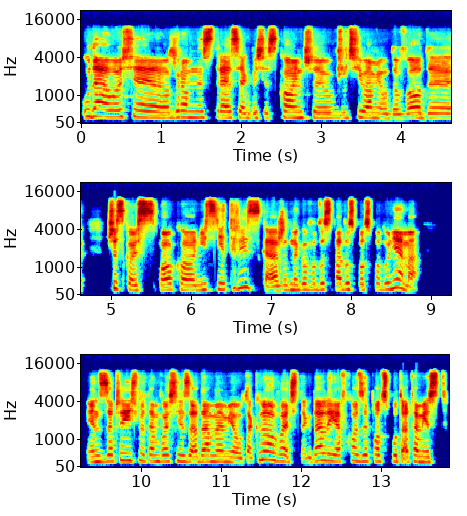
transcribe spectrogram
udało się, ogromny stres jakby się skończył, wrzuciłam ją do wody, wszystko jest spoko, nic nie tryska, żadnego wodospadu spod spodu nie ma. Więc zaczęliśmy tam właśnie z Adamem ją taklować i tak dalej. Ja wchodzę pod spód, a tam jest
